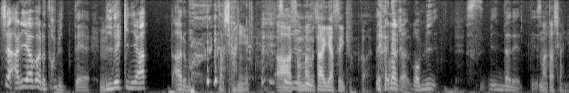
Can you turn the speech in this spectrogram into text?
ちゃ有り余る飛びってうん。履歴にあ,、あるもん。確かに。ああそんな歌いやすい曲か。なんかこうみすみんなでってまあ確かに。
